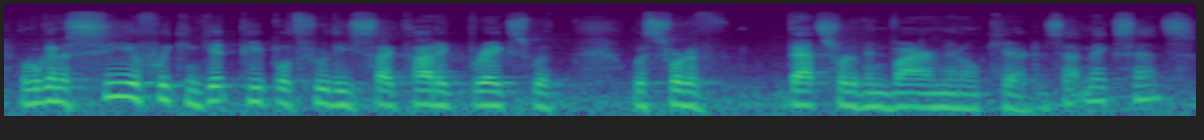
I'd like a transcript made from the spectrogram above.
And we're going to see if we can get people through these psychotic breaks with, with sort of that sort of environmental care. Does that make sense?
